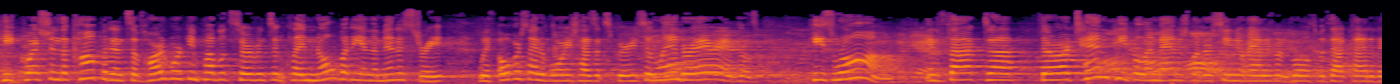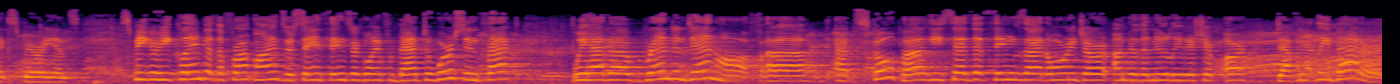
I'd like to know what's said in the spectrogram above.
He questioned the competence of hardworking public servants and claimed nobody in the ministry with oversight of Ornge has experience in land or air ambulance. He's wrong. In fact, uh, there are 10 people in management or senior management roles with that kind of experience. Speaker, he claimed that the front lines are saying things are going from bad to worse. In fact, we had uh, Brandon Danhoff uh, at Scopa. He said that things at Ornge are under the new leadership are definitely better.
